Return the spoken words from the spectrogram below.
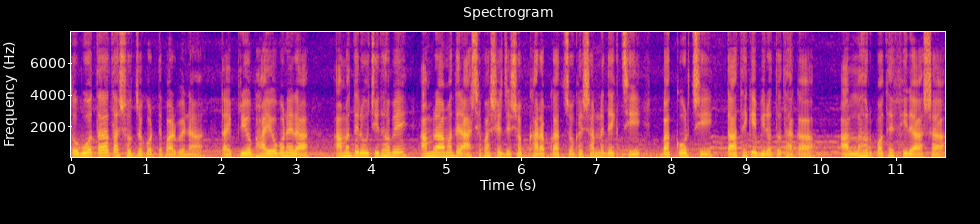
তবুও তারা তা সহ্য করতে পারবে না। তাই প্রিয় ভাই ও বোনেরা, আমাদের উচিত হবে আমরা আমাদের আশেপাশে যেসব খারাপ কাজ চোখের সামনে দেখছি বা করছি, তা থেকে বিরত থাকা। আল্লাহর পথে ফিরে আসা,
